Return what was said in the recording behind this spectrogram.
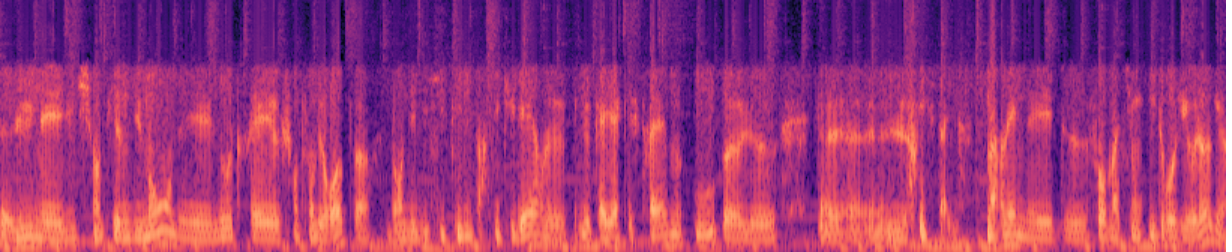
l'une est championne du monde et l'autre est champion d'Europe hein, dans des disciplines particulières, le, kayak extrême ou euh, le, euh, le, freestyle. Marlène est de formation hydrogéologue.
